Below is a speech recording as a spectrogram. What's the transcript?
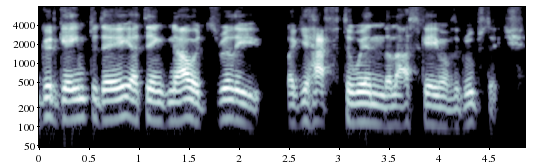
good game today. I think now it's really like you have to win the last game of the group stage.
